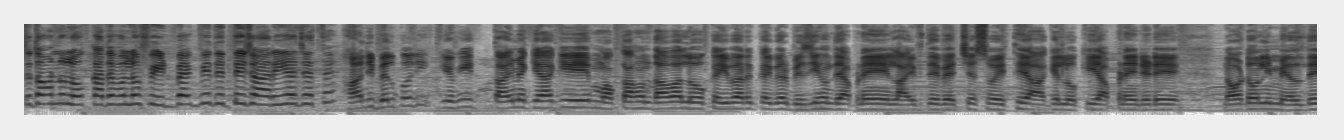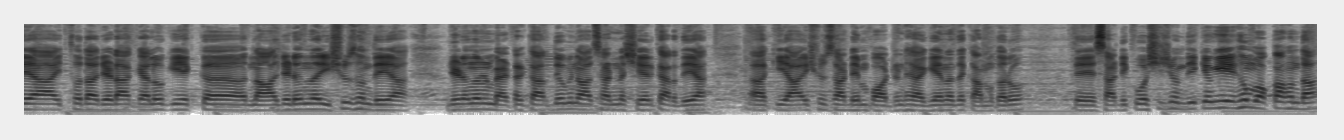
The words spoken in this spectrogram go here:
ਤੇ ਤੁਹਾਨੂੰ ਲੋਕਾਂ ਦੇ ਵੱਲੋਂ ਫੀਡਬੈਕ ਵੀ ਦਿੱਤੀ ਜਾ ਰਹੀ ਹੈ ਜਿੱਥੇ ਹਾਂਜੀ ਬਿਲਕੁਲ ਜੀ ਕਿਉਂਕਿ ਤਾਂ ਹੀ ਮੈਂ ਕਿਹਾ ਕਿ ਇਹ ਮੌਕਾ ਹੁੰਦਾ ਵਾ ਲੋਕ ਕਈ ਵਾਰ ਕਈ ਵਾਰ ਬਿਜ਼ੀ ਹੁੰਦੇ ਆਪਣੇ ਲਾਈਫ ਦੇ ਵਿੱਚ ਸੋ ਇੱਥੇ ਆ ਕੇ ਲੋਕੀ ਆਪਣੇ ਜਿਹੜੇ ਨਾਟ ਓਨਲੀ ਮਿਲਦੇ ਆ ਇੱਥੋਂ ਦਾ ਜਿਹੜਾ ਕਹਿ ਲਓ ਕਿ ਇੱਕ ਨਾਲ ਜਿਹੜੇ ਉਹਨਾਂ ਦੇ ਇਸ਼ੂਜ਼ ਹੁੰਦੇ ਆ ਜਿਹੜੇ ਉਹਨਾਂ ਨੂੰ ਮੈਟਰ ਕਰਦੇ ਉਹ ਵੀ ਨਾਲ ਸਾਡੇ ਨਾਲ ਸ਼ੇਅਰ ਕਰਦੇ ਆ ਕਿ ਆ ਇਸ਼ੂ ਸਾਡੇ ਇੰਪੋਰਟੈਂਟ ਹੈਗੇ ਇਹਨਾਂ ਤੇ ਕੰਮ ਕਰੋ ਤੇ ਸਾਡੀ ਕੋਸ਼ਿਸ਼ ਹੁੰਦੀ ਕਿਉਂਕਿ ਇਹੋ ਮੌਕਾ ਹੁੰਦਾ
